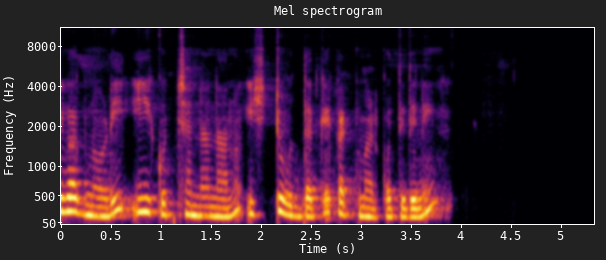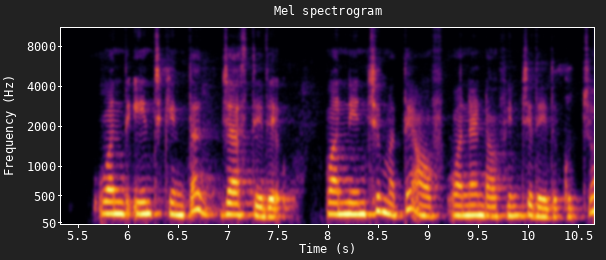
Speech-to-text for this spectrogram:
ಇವಾಗ ನೋಡಿ ಈ ಕುಚ್ಚನ್ನು ನಾನು ಇಷ್ಟು ಉದ್ದಕ್ಕೆ ಕಟ್ ಮಾಡ್ಕೋತಿದ್ದೀನಿ ಒಂದು ಇಂಚ್ಗಿಂತ ಜಾಸ್ತಿ ಇದೆ. ಒನ್ ಇಂಚು ಮತ್ತು half one and half inch ಇದೆ ಇದು ಕುಚ್ಚು.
